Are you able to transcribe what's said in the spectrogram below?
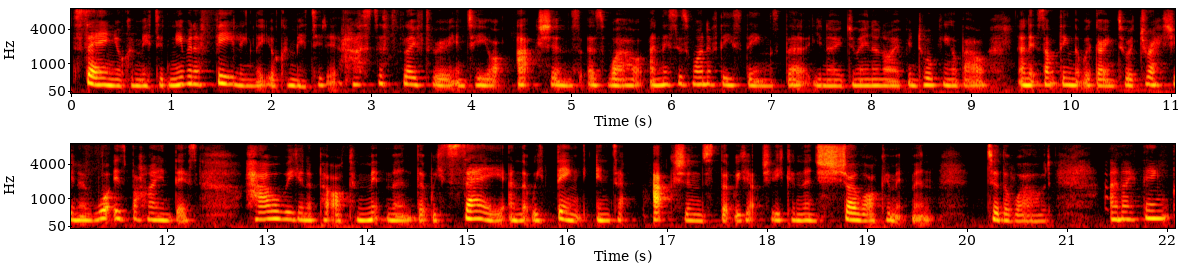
saying you're committed and even a feeling that you're committed. It has to flow through into your actions as well. And this is one of these things that you know Jermaine and I have been talking about and it's something that we're going to address. You know what is behind this? How are we going to put our commitment that we say and that we think into actions that we actually can then show our commitment to the world? And I think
